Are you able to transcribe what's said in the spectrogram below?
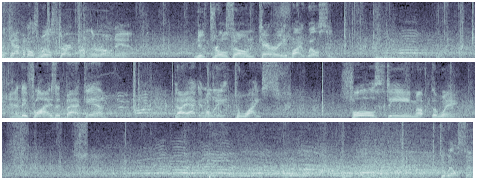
The Capitals will start from their own end. Neutral zone carry by Wilson. And he flies it back in. Diagonally to Weiss. Full steam up the wing. To Wilson.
